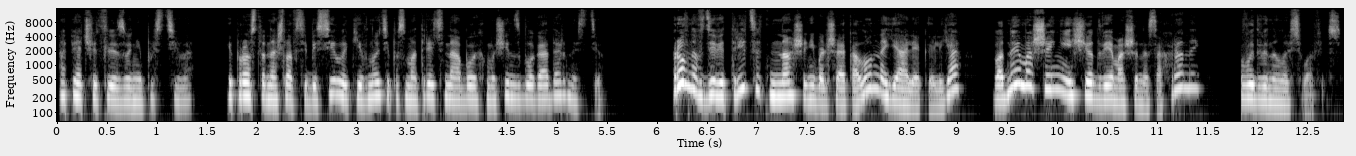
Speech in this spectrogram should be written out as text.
Опять чуть слезу не пустила и просто нашла в себе силы кивнуть и посмотреть на обоих мужчин с благодарностью. Ровно в 9.30 наша небольшая колонна, я, Олег и Илья, в одной машине, еще две машины с охраной, выдвинулась в офис.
